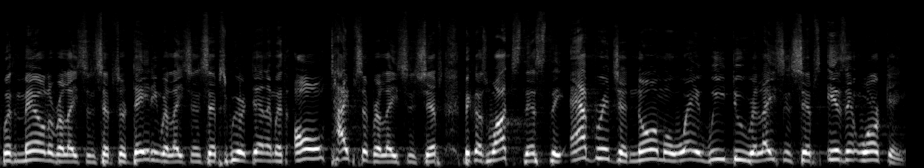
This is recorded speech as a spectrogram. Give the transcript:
with marital relationships or dating relationships, we are dealing with all types of relationships because, watch this, the average and normal way we do relationships isn't working.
